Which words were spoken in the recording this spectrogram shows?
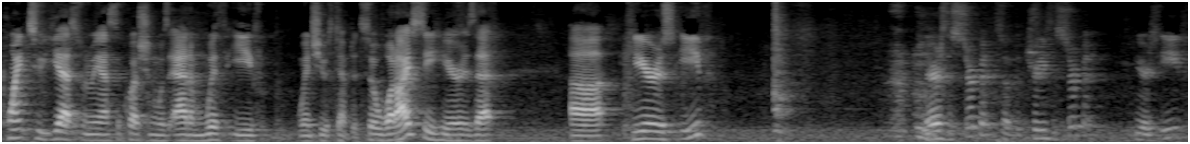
point to yes when we ask the question was Adam with Eve when she was tempted. So what I see here is that uh, here's Eve. There's the serpent. So the tree's the serpent. Here's Eve.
